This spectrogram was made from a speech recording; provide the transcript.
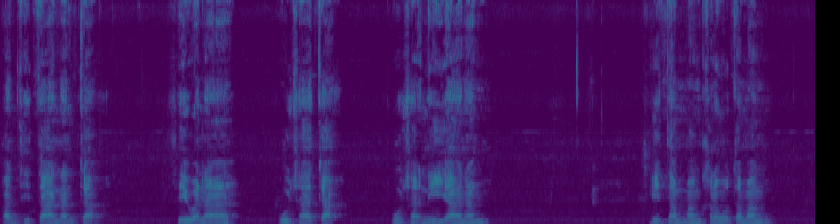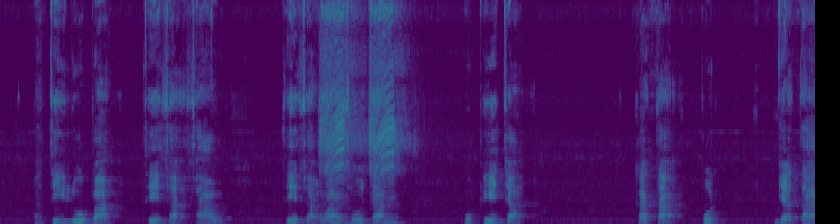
พันธิตานันจะเสวนาปูชาจะปูชนียานังอิตัมมังคลมุตมังปฏิรูปะเทสะสาวเทสะวาโสจะอุเพจะกะตะ ยะตา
